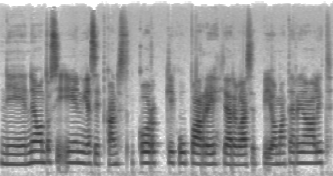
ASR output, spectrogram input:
niin ne on tosi in. Ja sitten kans korkki, kupari ja erilaiset biomateriaalit.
